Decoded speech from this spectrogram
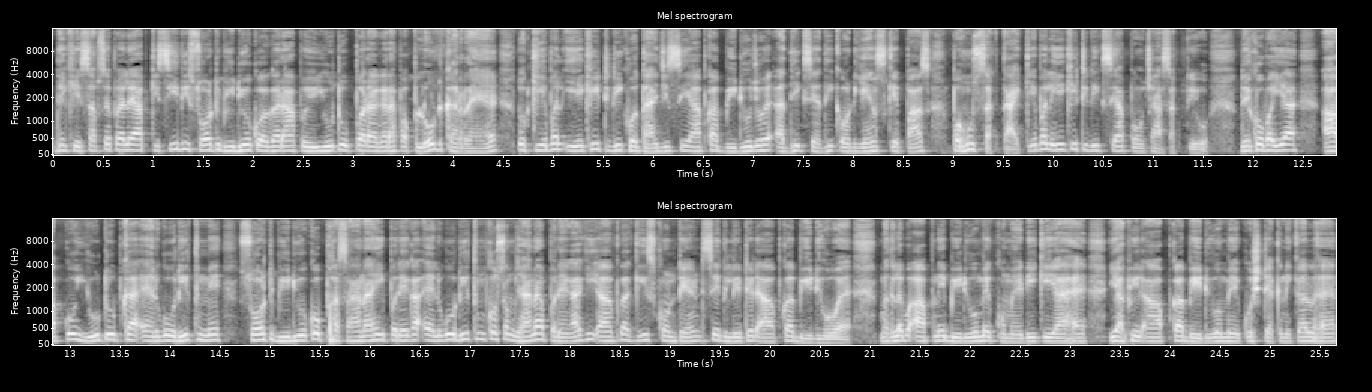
देखिए, सबसे पहले आप किसी भी शॉर्ट वीडियो को अगर आप यूट्यूब पर अगर आप अपलोड कर रहे हैं तो केवल एक ही ट्रिक होता है जिससे आपका वीडियो जो है अधिक से अधिक ऑडियंस के पास पहुँच सकता है। केवल एक ही ट्रिक से आप पहुँचा सकते हो। देखो भैया, आपको यूट्यूब का एल्गोरिथम में शॉर्ट वीडियो को फंसाना ही पड़ेगा एल्गोरिथम को समझाना पड़ेगा कि आपका किस कॉन्टेंट से रिलेटेड आपका वीडियो है। मतलब आपने वीडियो में कॉमेडी किया है, या फिर आपका वीडियो में कुछ टेक्निकल है,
